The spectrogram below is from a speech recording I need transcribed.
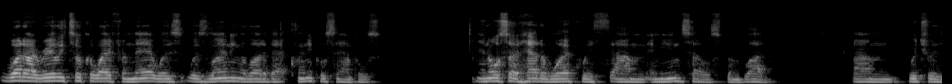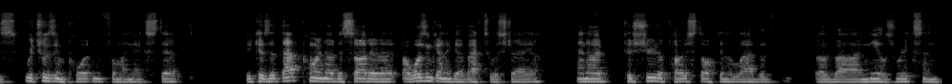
what I really took away from there was, was learning a lot about clinical samples and also how to work with um, immune cells from blood um, which was which was important for my next step because at that point I decided I, I wasn't going to go back to Australia and I pursued a postdoc in the lab of, of uh, Niels Riksen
